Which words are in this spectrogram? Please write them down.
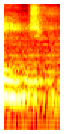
Rampage.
